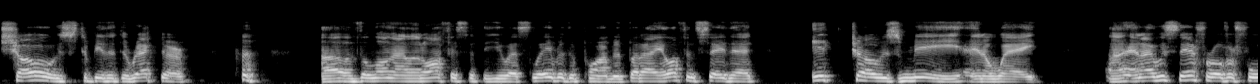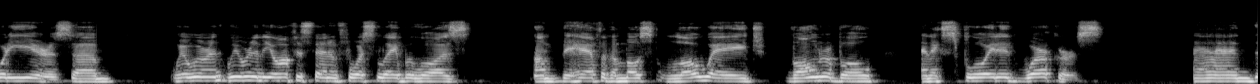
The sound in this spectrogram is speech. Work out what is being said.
chose to be the director of the Long Island office at the U.S. Labor Department, but I often say that it chose me in a way, uh, and I was there for over 40 years. Um, where we were in, we were in the office that enforced labor laws on behalf of the most low wage, vulnerable, and exploited workers. And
